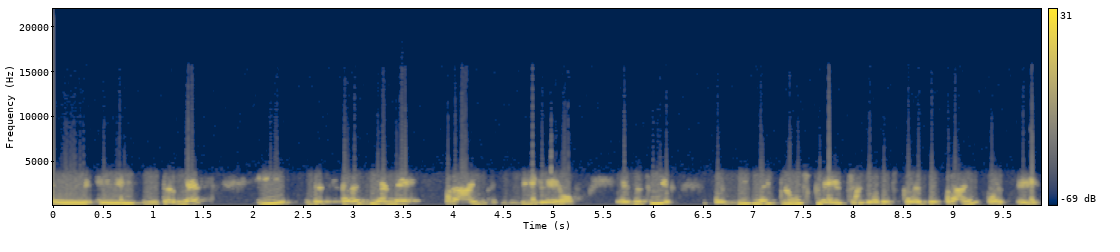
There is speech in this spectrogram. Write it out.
eh, eh, internet y después viene Prime Video. Es decir, pues Disney Plus que salió después de Prime, pues eh,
